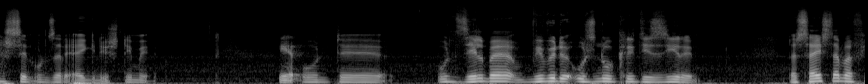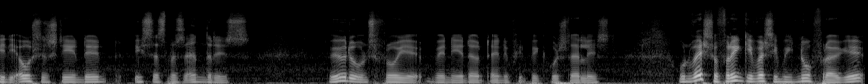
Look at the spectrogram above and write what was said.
hassen unsere eigene Stimme. Ja. Und äh, uns selber, wir würden uns nur kritisieren. Das heißt aber, für die Außenstehenden ist das was anderes. Wir würden uns freuen, wenn ihr dort eine Feedback lässt. Und weißt du, Frankie, was ich mich noch frage?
